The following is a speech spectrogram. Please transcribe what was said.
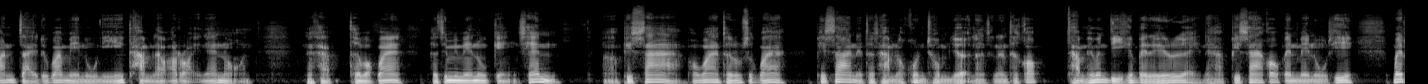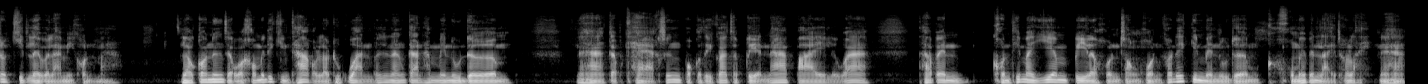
มั่นใจด้วยว่าเมนูนี้ทำแล้วอร่อยแน่นอนนะครับ เธอบอกว่าเธอจะมีเมนูเก่ง เช่นพิซซ่า เพราะว่าเธอรู้สึกว่าพิซซ่าเนี่ยเธอทำแล้วคนชมเยอะ หลังจากนั้นเธอก็ทำให้มันดีขึ้นไปเรื่อยๆนะครับ พิซซ่าก็เป็นเมนูที่ไม่ต้องคิดเลยเวลามีคนมา แล้วก็เนื่องจากว่าเขาไม่ได้กินข้าวกับเราทุกวัน เพราะฉะนั้นการทำเมนูเดิมนะฮะกับแขกซึ่งปกติก็จะเปลี่ยนหน้าไปหรือว่า ถ้าเป็นคนที่มาเยี่ยมปีละคนสองคนเขาได้กินเมนูเดิมคงไม่เป็นไรเท่าไหร่นะฮะ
